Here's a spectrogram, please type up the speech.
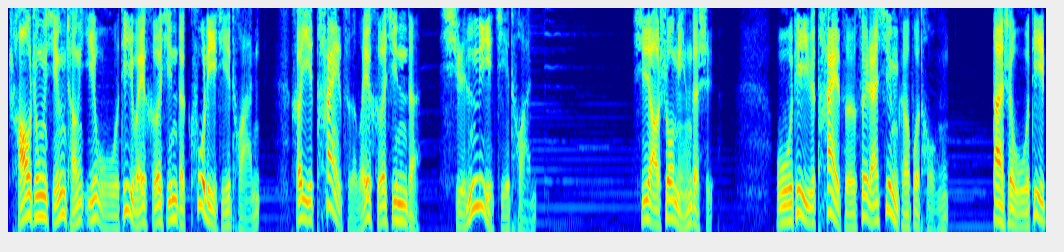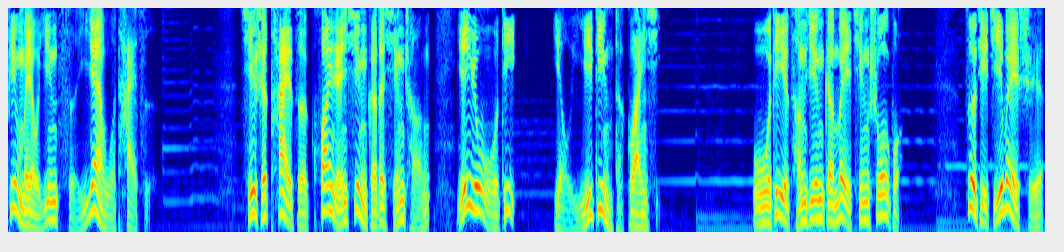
朝中形成以武帝为核心的酷吏集团。和以太子为核心的荀吏集团。需要说明的是，武帝与太子虽然性格不同，但是武帝并没有因此厌恶太子。其实，太子宽仁性格的形成也与武帝有一定的关系。武帝曾经跟卫青说过，自己即位时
